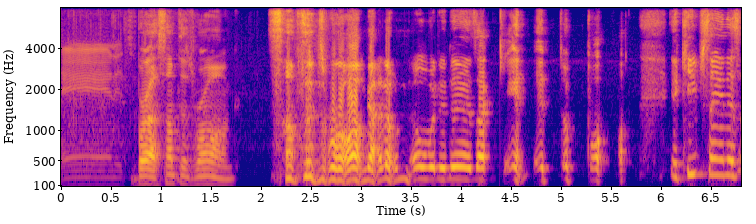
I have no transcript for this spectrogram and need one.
And it's Bruh, something's wrong. Something's wrong. I don't know what it is. I can't hit the ball. it keeps saying it's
